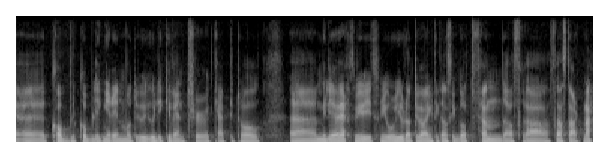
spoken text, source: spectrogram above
eh, kobl koblinger inn mot ulike venture capital-miljøer, som, gjorde- at de var egentlig ganske godt funda fra, fra starten av.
